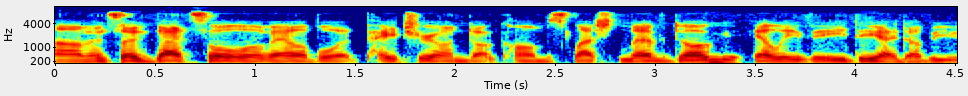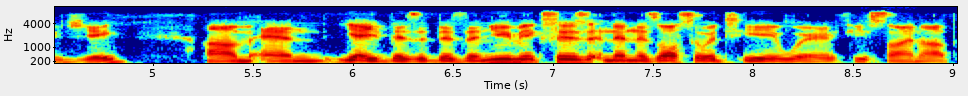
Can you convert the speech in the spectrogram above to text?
Um, and so that's all available at patreon.com slash levdog, L-E-V-D-I-W-G. Um, and yeah, there's a, there's the new mixes, and then there's also a tier where if you sign up,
